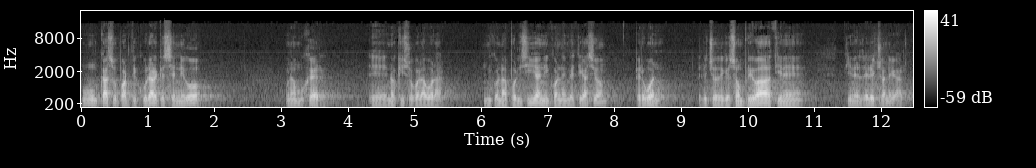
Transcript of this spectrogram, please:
Hubo un caso particular que se negó, una mujer, eh, no quiso colaborar, ni con la policía ni con la investigación, pero bueno, el hecho de que son privadas tiene, tiene el derecho a negar.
